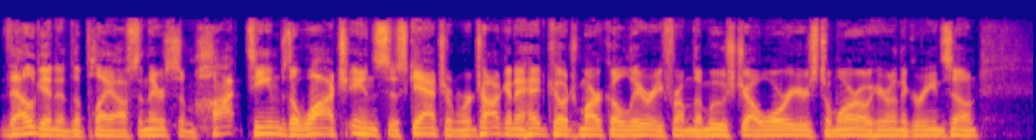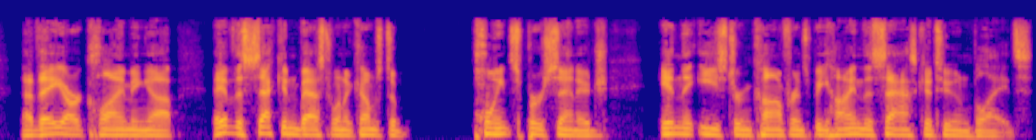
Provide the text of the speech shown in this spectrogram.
They'll get into the playoffs, and there's some hot teams to watch in Saskatchewan. We're talking to head coach Mark O'Leary from the Moose Jaw Warriors tomorrow here on the Green Zone. Now, they are climbing up. They have the second best when it comes to points percentage in the Eastern Conference behind the Saskatoon Blades.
